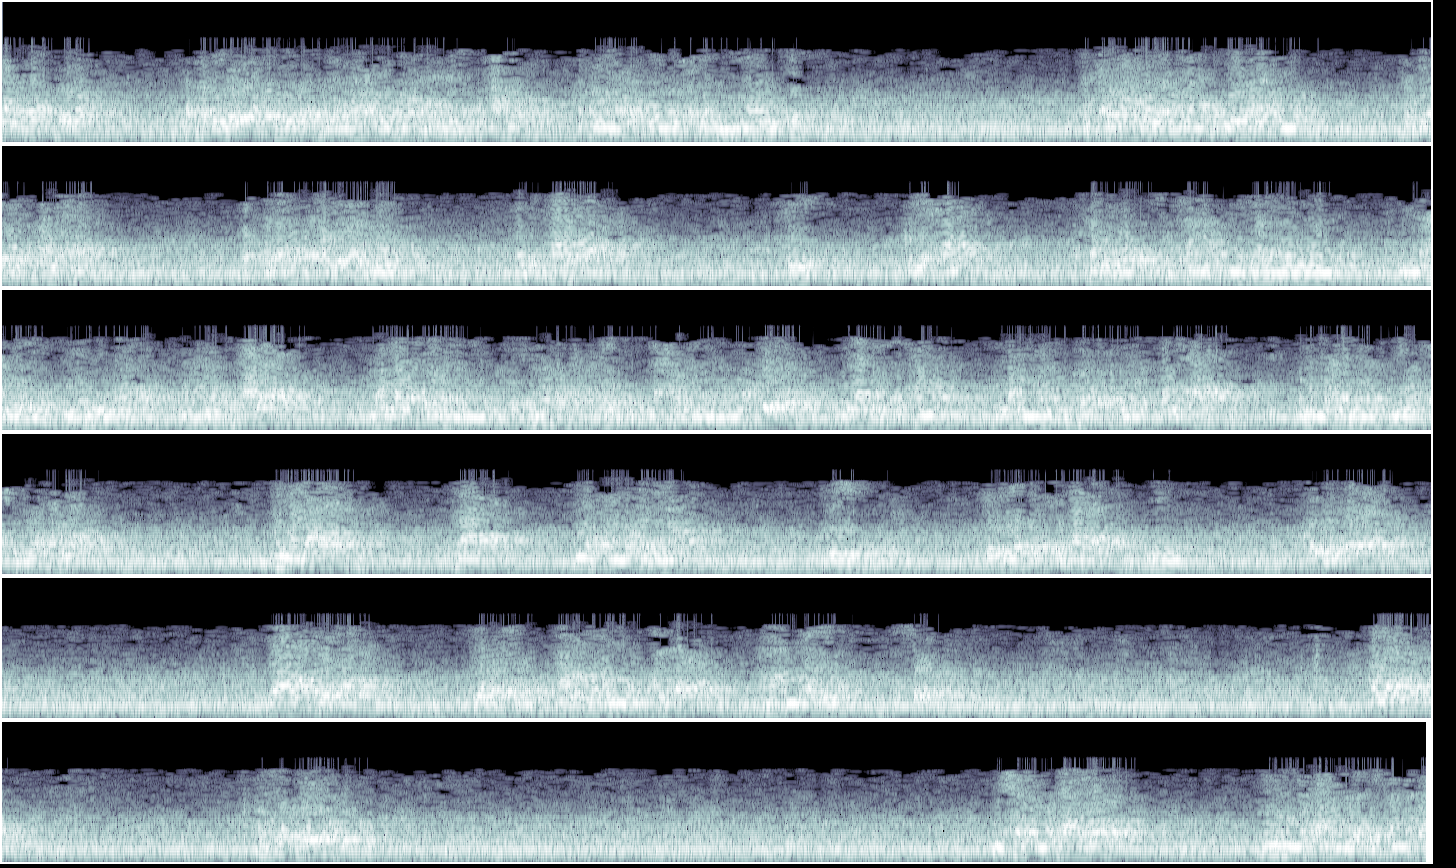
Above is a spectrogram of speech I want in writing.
الله ورسوله وصلى الله وسلم الله عليه وصحبه وسلم تسليما كثيرا يوم الدين نسال الله جل لي ولكم توفيق سبحانه أن يجعلنا ممن من عمله من عند الله سبحانه وتعالى وأن لا يحصلنا من أنفسنا طرفة لا حول ولا قوة إلا به سبحانه اللهم توفقنا الصالحات ومن علينا بما تحب وترضى أما بعد فنذكر المقدمات في كلية العبادة من كتب الفقه وكيف يدرس طالب العلم الفقه أنواع الشغل أولا الفقه من حيث المسائل منهم المسائل التي كانت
